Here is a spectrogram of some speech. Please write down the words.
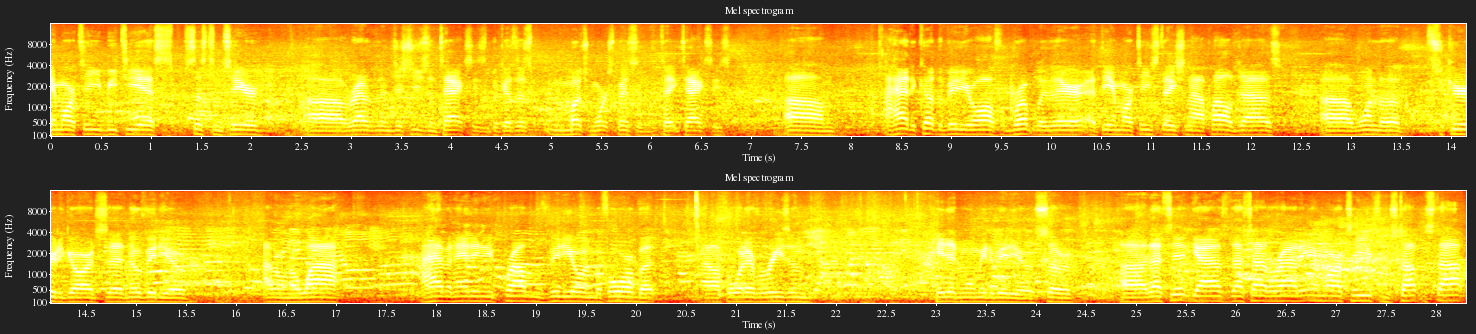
MRT, BTS systems here uh, rather than just using taxis because it's much more expensive to take taxis. Um, I had to cut the video off abruptly there at the MRT station. I apologize. Uh, one of the security guards said no video. I don't know why. I haven't had any problems videoing before, but uh, for whatever reason, he didn't want me to video. So uh, that's it, guys. That's how to ride an MRT from stop to stop.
